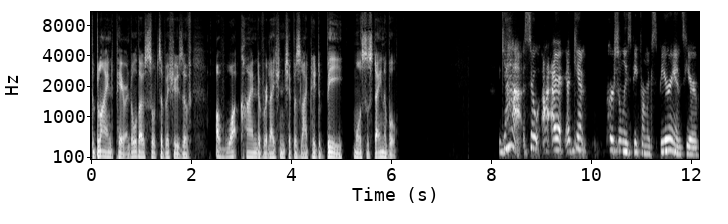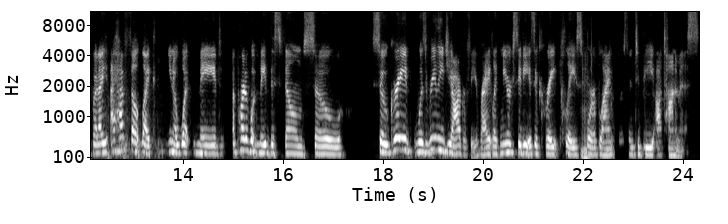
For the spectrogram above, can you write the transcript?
the blind parent all those sorts of issues of of what kind of relationship is likely to be more sustainable yeah so I, I can't personally speak from experience here but I, I have felt like you know what made a part of what made this film so so great was really geography right like new york city is a great place mm. for a blind person to be autonomous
